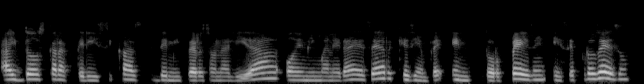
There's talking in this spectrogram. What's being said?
hay dos características de mi personalidad o de mi manera de ser que siempre entorpecen ese proceso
